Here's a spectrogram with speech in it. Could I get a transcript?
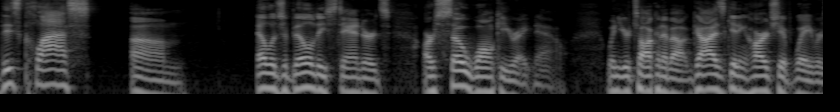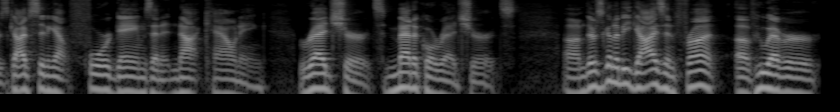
these class um, eligibility standards are so wonky right now. When you're talking about guys getting hardship waivers, guys sitting out four games and it not counting, red shirts, medical red shirts. Um, there's going to be guys in front of whoever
